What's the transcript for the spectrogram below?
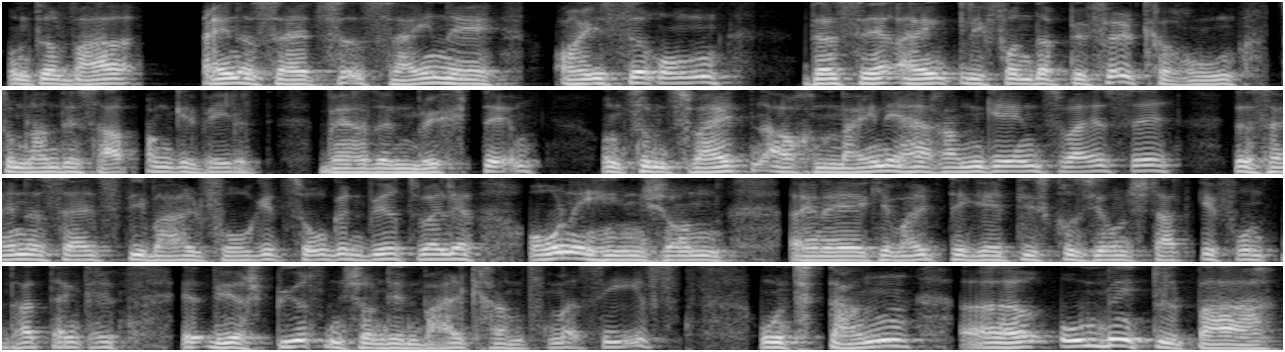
Und da war einerseits seine Äußerung, dass er eigentlich von der Bevölkerung zum Landeshauptmann gewählt werden möchte. Und zum Zweiten auch meine Herangehensweise, dass einerseits die Wahl vorgezogen wird, weil ja ohnehin schon eine gewaltige Diskussion stattgefunden hat. Wir spürten schon den Wahlkampf massiv und dann äh, unmittelbar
